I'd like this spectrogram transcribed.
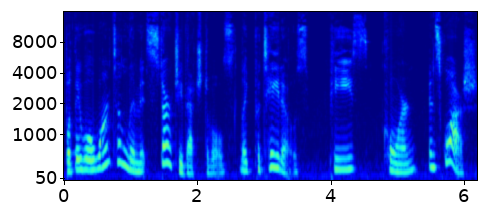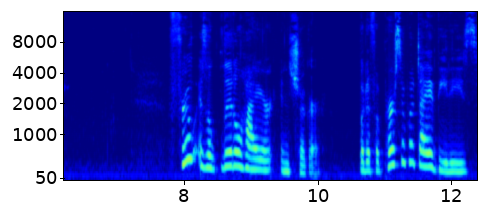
But they will want to limit starchy vegetables like potatoes, peas, corn, and squash. Fruit is a little higher in sugar, but if a person with diabetes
